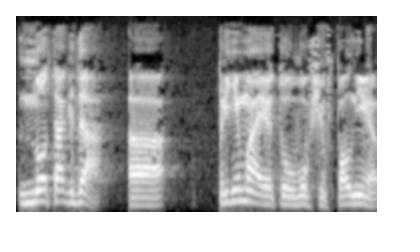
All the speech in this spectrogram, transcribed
Но тогда, а, принимая эту, в общем, вполне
